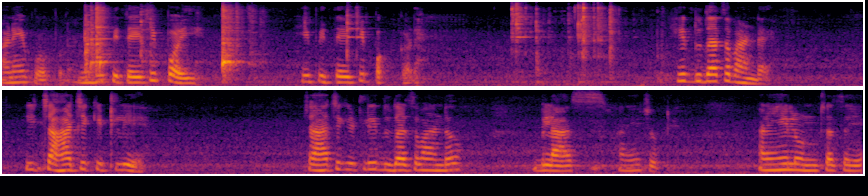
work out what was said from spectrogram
आणि हे पळपड आणि ही पितळीची पळी. ही पितळीची पक्कड हे दुधाचं भांड आहे. ही चहाची किटली आहे. चहाची किटली दुधाचं भांडं ग्लास आणि चोटी. आणि हे लोणच्याचं आहे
